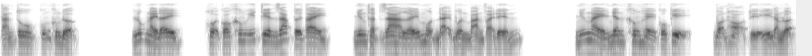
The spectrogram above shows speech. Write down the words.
tán tu cũng không được. Lúc này đây, hội có không ít tiên giáp tới tay, nhưng thật ra lấy một đại buôn bán phải đến. Những này nhân không hề cố kỵ, bọn họ tùy ý đàm luận,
